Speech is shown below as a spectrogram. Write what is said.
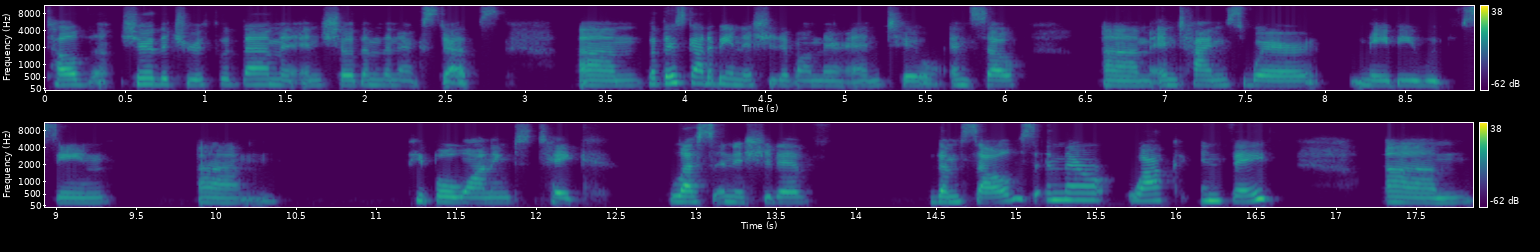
tell them share the truth with them and, and show them the next steps um, but there's got to be initiative on their end too and so um, in times where maybe we've seen um, people wanting to take less initiative themselves in their walk in faith um,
